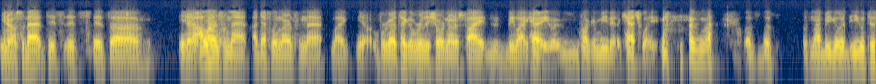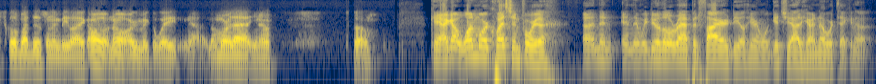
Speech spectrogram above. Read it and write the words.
you know. So that it's it's it's uh you know I learned from that. I definitely learned from that. Like you know, if we're gonna take a really short notice fight, be like, hey, fucking meet at a catch weight. let's let's let's let's not be good egotistical about this one and be like, oh no, I can make the weight. Yeah, no more of that, you know. So Okay, I got one more question for you, uh, and then and then we do a little rapid fire deal here, and we'll get you out of here. I know we're taking up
